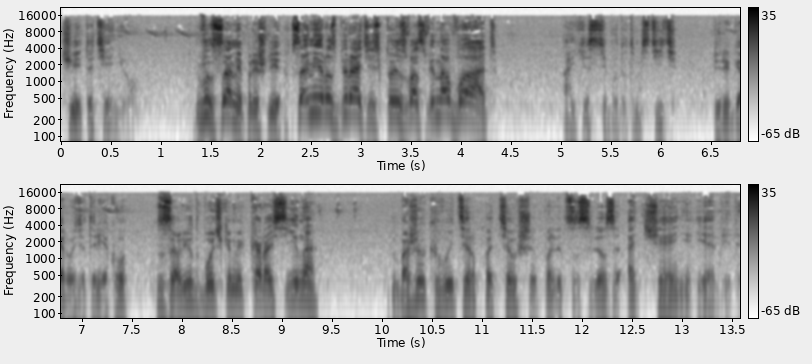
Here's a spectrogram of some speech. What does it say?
чьей-то тенью. «Вы сами пришли! Сами разбирайтесь, кто из вас виноват!» «А если будут мстить? Перегородят реку, зальют бочками карасина?» Божок вытер потекшие по лицу слезы отчаяния и обиды.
